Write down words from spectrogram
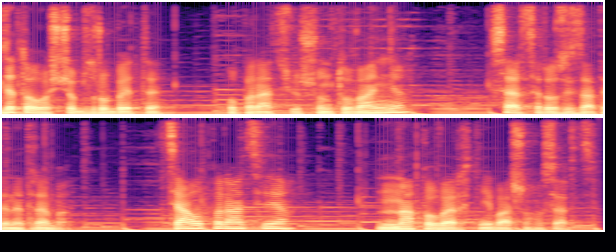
Для того, щоб зробити операцію шунтування, серце розрізати не треба. Ця операція на поверхні вашого серця.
